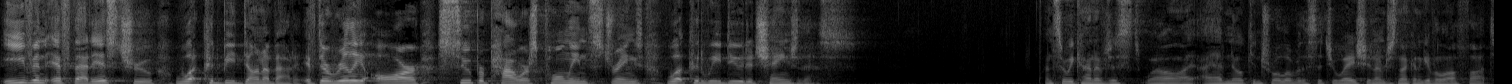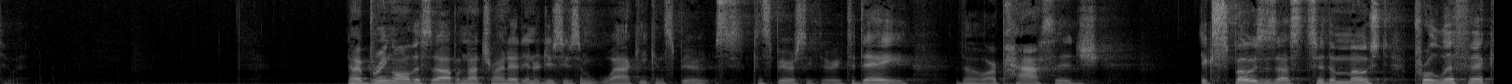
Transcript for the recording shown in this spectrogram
even if that is true what could be done about it if there really are superpowers pulling strings what could we do to change this and so we kind of just well i, I have no control over the situation i'm just not going to give a lot of thought to it now, I bring all this up. I'm not trying to introduce you to some wacky conspiracy theory. Today, though, our passage exposes us to the most prolific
